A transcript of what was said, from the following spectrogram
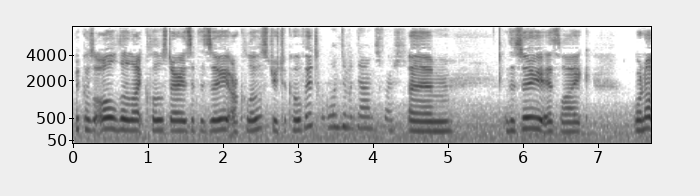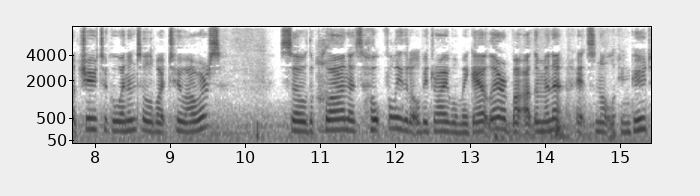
because all the like closed areas of the zoo are closed due to COVID. We're going to McDonald's first. Um, the zoo is like we're not due to go in until about two hours. So the plan is hopefully that it'll be dry when we get there, but at the minute it's not looking good.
